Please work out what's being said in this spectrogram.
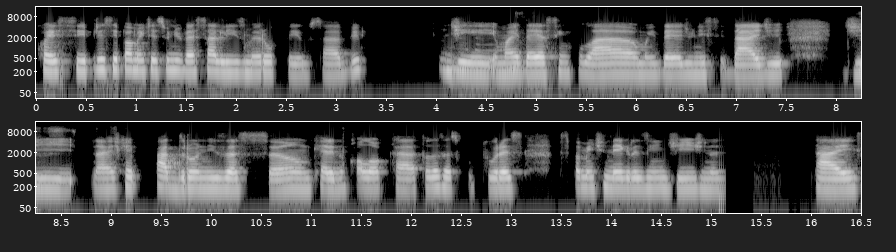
com esse, principalmente esse universalismo europeu, sabe? De uma Uhum. ideia singular, uma ideia de unicidade, de, né, acho que é padronização, querendo colocar todas as culturas, principalmente negras e indígenas, tais,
